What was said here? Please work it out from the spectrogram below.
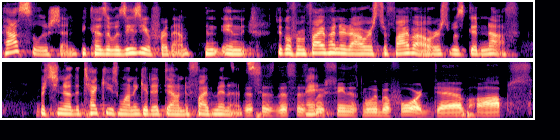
PaaS solution because it was easier for them. And, and to go from 500 hours to five hours was good enough. But you know, the techies want to get it down to five minutes. This is, this is, right? we've seen this movie before, dev, ops,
